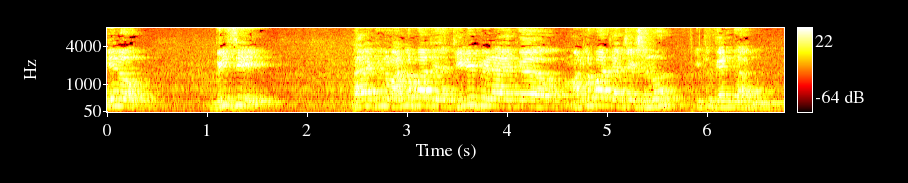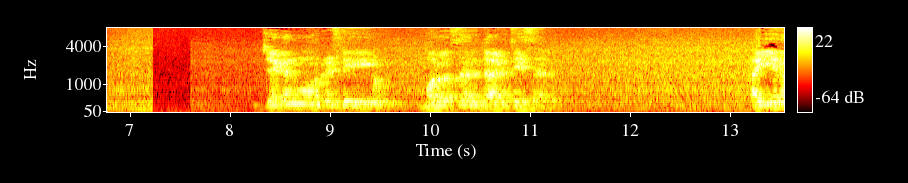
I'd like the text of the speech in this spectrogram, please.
నేను బీసీ నాయకుని మండల పార్టీ టీడీపీ నాయక మండల పార్టీ అధ్యక్షుడు ఇటు జగన్మోహన్ రెడ్డి మరోసారి దాడి చేశారు. అయ్యన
